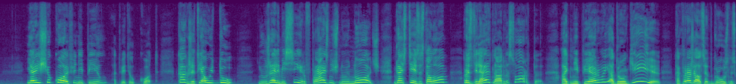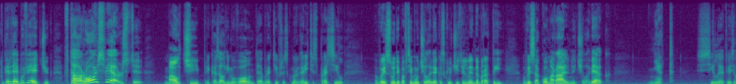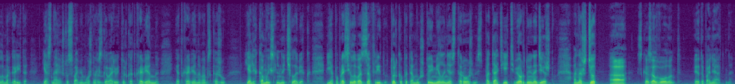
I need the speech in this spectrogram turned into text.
Я еще кофе не пил, ответил кот. Как же это я уйду? Неужели мессир в праздничную ночь гостей за столом разделяют на два сорта? Одни первый, а другие, как выражался этот грустный скупердяй-буфетчик, второй свежести. «Молчи!» — приказал ему Воланд и, обратившись к Маргарите, спросил. «Вы, судя по всему, человек исключительной доброты, высоко моральный человек». «Нет», — с силой ответила Маргарита. «Я знаю, что с вами можно разговаривать только откровенно, и откровенно вам скажу. Я легкомысленный человек. Я попросила вас за Фриду только потому, что имела неосторожность подать ей твердую надежду. Она ждет...» «А», — сказал Воланд, — «это понятно».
